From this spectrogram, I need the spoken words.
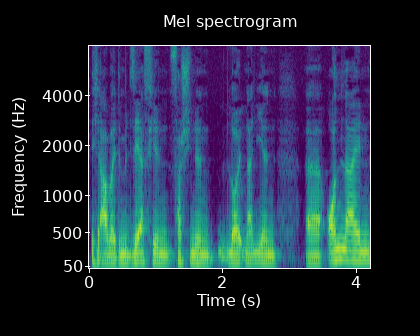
Ich arbeite mit sehr vielen verschiedenen Leuten an ihren äh, Online-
